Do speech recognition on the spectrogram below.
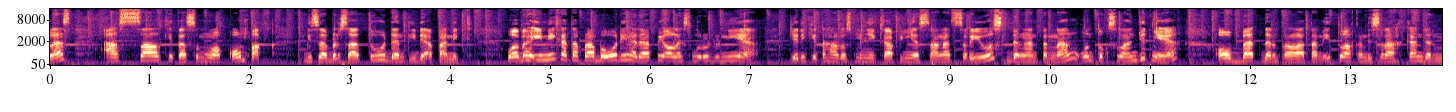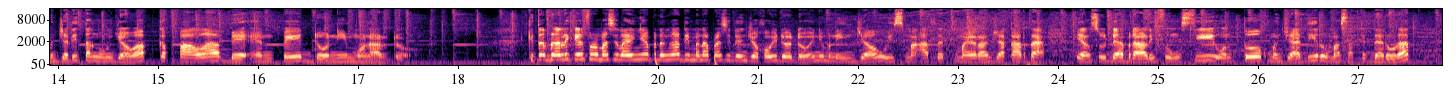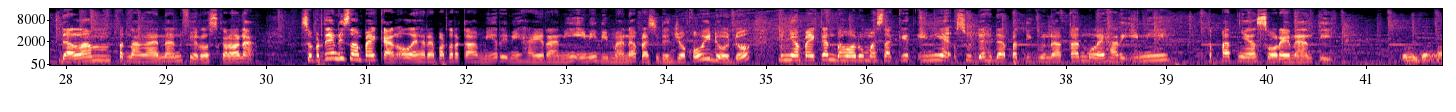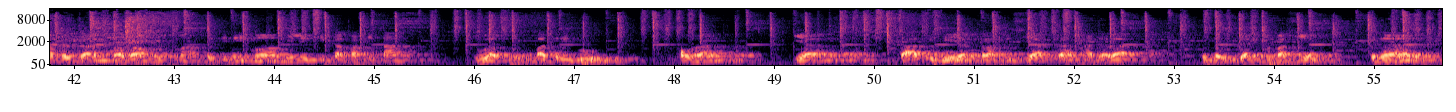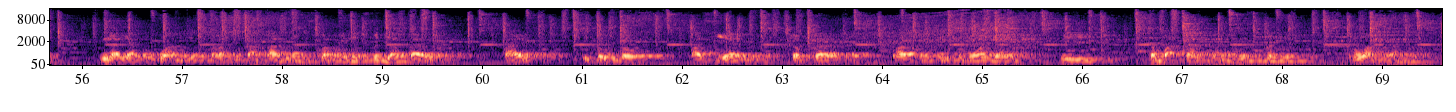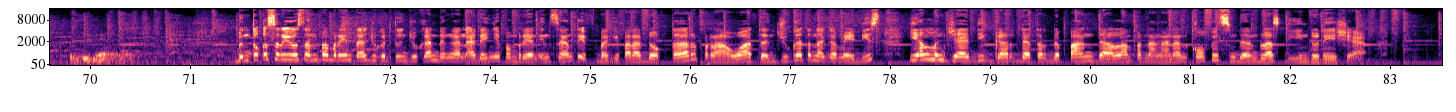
asal kita semua kompak bisa bersatu dan tidak panik. Wabah ini, kata Prabowo, dihadapi oleh seluruh dunia. Jadi kita harus menyikapinya sangat serius dengan tenang untuk selanjutnya obat dan peralatan itu akan diserahkan dan menjadi tanggung jawab Kepala BNP Doni Monardo. Kita beralih ke informasi lainnya, pendengar di mana Presiden Joko Widodo ini meninjau Wisma Atlet Kemayoran Jakarta yang sudah beralih fungsi untuk menjadi rumah sakit darurat dalam penanganan virus corona. Seperti yang disampaikan oleh reporter kami Rini Hairani ini di mana Presiden Joko Widodo menyampaikan bahwa rumah sakit ini sudah dapat digunakan mulai hari ini tepatnya sore nanti. Perlu saya sampaikan bahwa Wisma Atlet ini memiliki kapasitas 24.000 orang yang saat ini yang telah disiapkan adalah untuk 3.000 pasien dengan wilayah ruang yang telah ditata dengan sebuah manajemen yang baik baik itu untuk pasien, dokter, para medis semuanya ditempatkan dengan manajemen ruang yang berbeda. Bentuk keseriusan pemerintah juga ditunjukkan dengan adanya pemberian insentif bagi para dokter, perawat, dan juga tenaga medis yang menjadi garda terdepan dalam penanganan COVID-19 di Indonesia.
